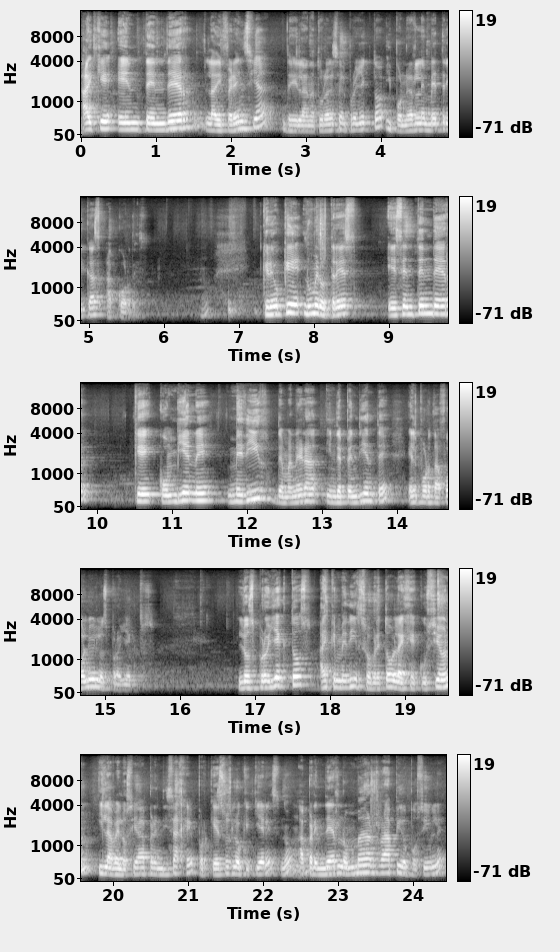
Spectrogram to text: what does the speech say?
hay que entender la diferencia de la naturaleza del proyecto y ponerle métricas acordes. Creo que número tres es entender que conviene medir de manera independiente el portafolio y los proyectos. Los proyectos hay que medir sobre todo la ejecución y la velocidad de aprendizaje, porque eso es lo que quieres, ¿no? Aprender lo más rápido posible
